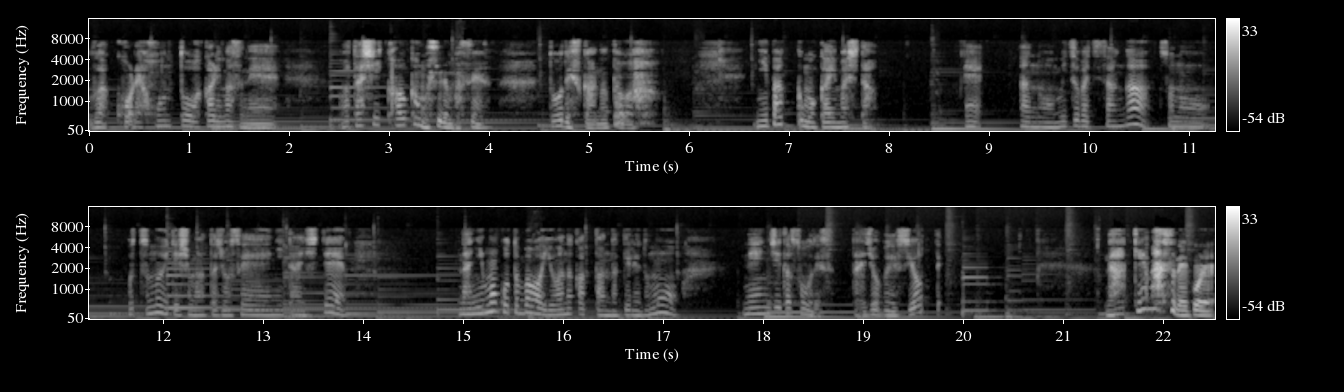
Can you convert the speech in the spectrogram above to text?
うわこれ本当わかりますね。私買うかもしれません。どうですかあなたは？2パックも買いました。えあのミツバチさんがそのうつむいてしまった女性に対して何も言葉は言わなかったんだけれども念じたそうです。大丈夫ですよって。泣けますねこれ。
